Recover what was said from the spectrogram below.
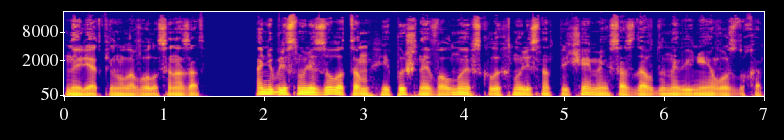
Нелли откинула волосы назад. Они блеснули золотом и пышной волной всколыхнулись над плечами, создав дуновение воздуха.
